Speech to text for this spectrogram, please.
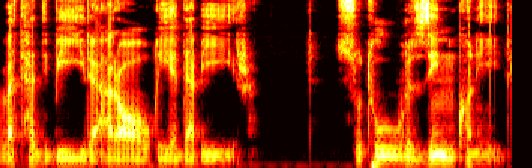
و تدبیر عراقی دبیر. سطور زین کنید.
